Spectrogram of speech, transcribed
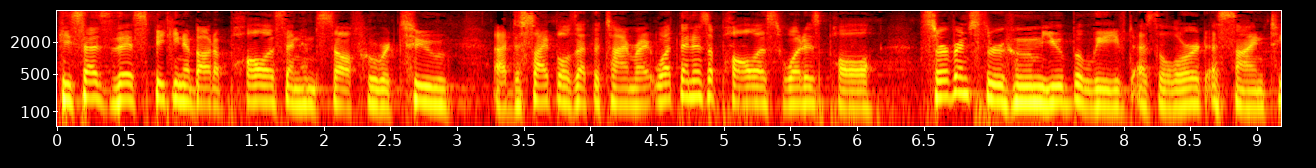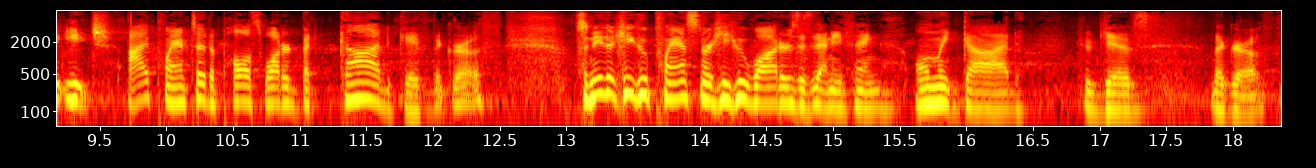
He says this speaking about Apollos and himself who were two uh, disciples at the time, right? What then is Apollos? What is Paul? Servants through whom you believed as the Lord assigned to each. I planted, Apollos watered, but God gave the growth. So neither he who plants nor he who waters is anything, only God who gives the growth.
